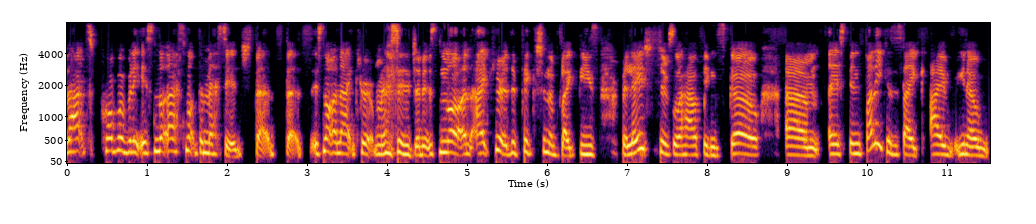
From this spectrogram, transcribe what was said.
that's probably it's not that's not the message. That's that's it's not an accurate message and it's not an accurate depiction of like these relationships or how things go. Um and it's been funny because it's like i you know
